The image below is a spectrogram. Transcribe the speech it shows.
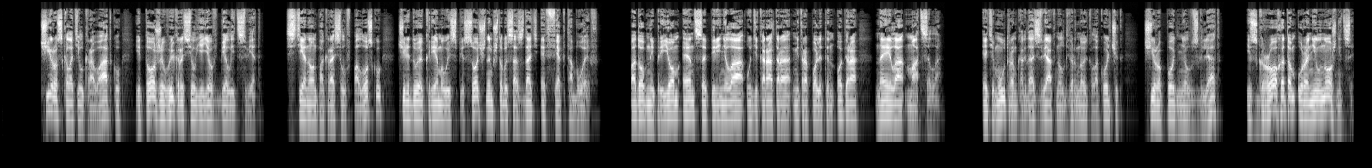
Чиро сколотил кроватку и тоже выкрасил ее в белый цвет. Стены он покрасил в полоску, чередуя кремовый с песочным, чтобы создать эффект обоев. Подобный прием Энса переняла у декоратора Метрополитен-опера Нейла Мацелла. Этим утром, когда звякнул дверной колокольчик, Чиро поднял взгляд и с грохотом уронил ножницы.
